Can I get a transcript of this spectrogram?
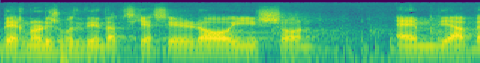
δεν γνωρίζουμε ότι δίνεται από τη σχέση ρ ίσον m δια v.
